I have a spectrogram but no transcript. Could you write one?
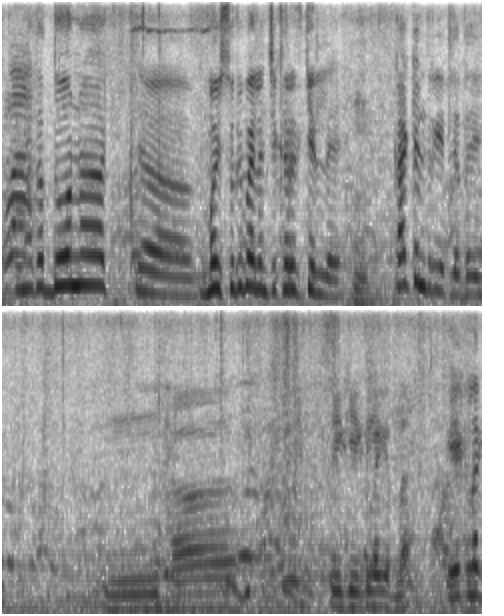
तुम्ही आता दोन अं, म्हैसूरी बैलांची खरेदी केलेली आहे. काय केंद्र घेतले आता हे? हम्म, हा एक एकला घेतला. एक लाख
